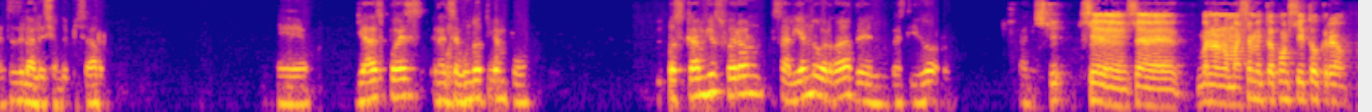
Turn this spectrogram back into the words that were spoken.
antes de la lesión de Pizarro. Eh, ya después, en el segundo tiempo, los cambios fueron saliendo, ¿verdad?, del vestidor. Sí, bueno, nomás se metió Poncito, creo.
